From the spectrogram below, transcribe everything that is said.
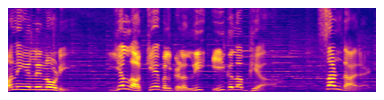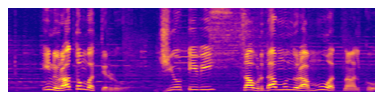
ಮನೆಯಲ್ಲೇ ನೋಡಿ. ಎಲ್ಲ ಕೇಬಲ್ಗಳಲ್ಲಿ ಈಗ ಲಭ್ಯ. ಸನ್ ಡೈರೆಕ್ಟ್ ಇನ್ನೂರ ತೊಂಬತ್ತೆರಡು, ಜಿಯೋ ಟಿವಿ ಸಾವಿರದ ಮುನ್ನೂರ ಮೂವತ್ನಾಲ್ಕು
